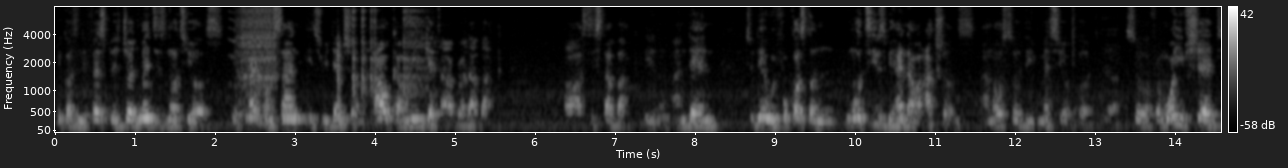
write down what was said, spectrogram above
because in the first place, judgment is not yours. Your primary concern is redemption. How can we get our brother back, our sister back? You know, and then today we focused on motives behind our actions and also the mercy of God. Yeah. So from what you've shared,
